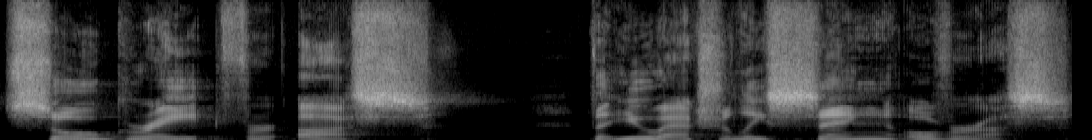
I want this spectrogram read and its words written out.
so great for us that you actually sing over us.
